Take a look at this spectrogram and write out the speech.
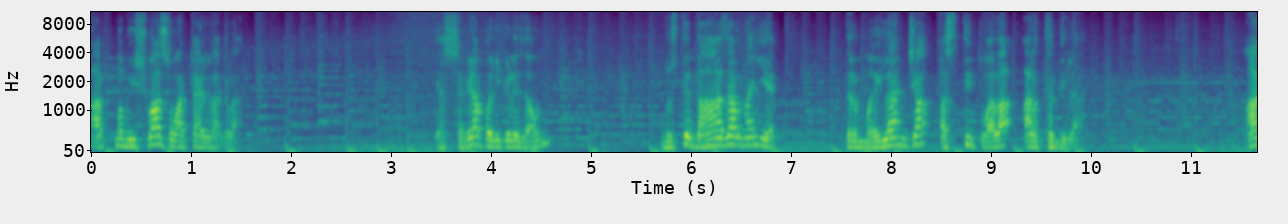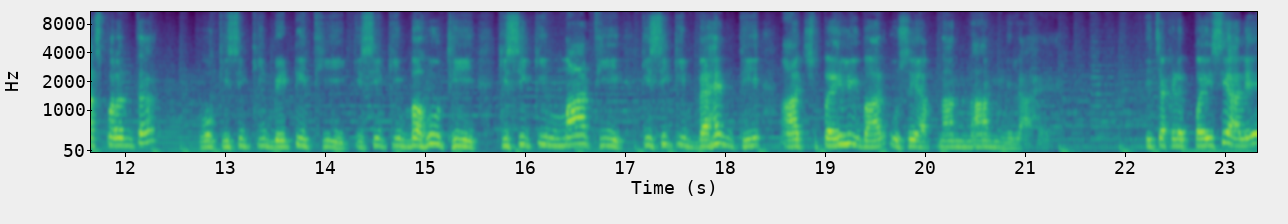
आत्मविश्वास वाटायला लागला. या सगळ्या पलीकडे जाऊन नुसते दहा हजार नाही आहेत तर महिलांच्या अस्तित्वाला अर्थ दिला. आजपर्यंत वो किसी की बेटी थी किसी की बहू थी किसी की माँ थी किसी की बहन थी आज पहली बार उसे अपना नाम मिला है. तिच्याकडे पैसे आले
